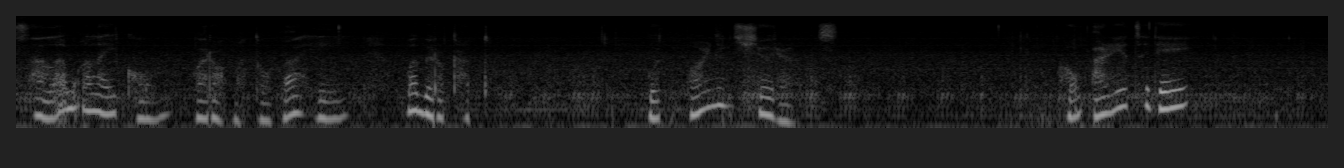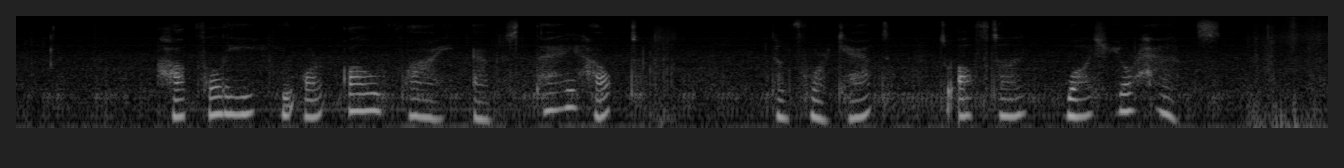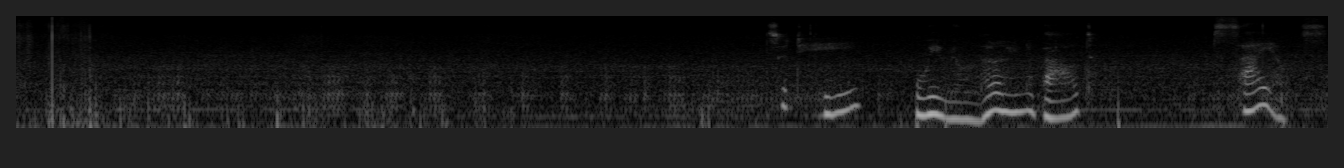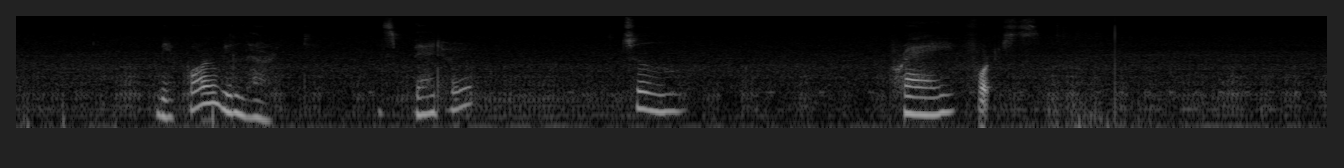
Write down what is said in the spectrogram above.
Assalamualaikum warahmatullahi wabarakatuh. Good morning, students. How are you today? Hopefully, you are all fine and stay healthy. Don't forget to often wash your hands. Today we will learn about science. Before we learn, it's better to pray first.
